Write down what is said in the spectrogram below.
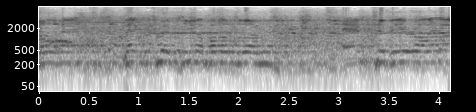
No-Hand Backflip hier von unserem MTB-Rider. Hey,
